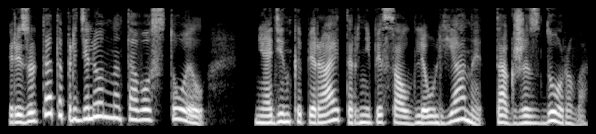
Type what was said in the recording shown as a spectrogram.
Результат определенно того стоил. Ни один копирайтер не писал для Ульяны так же здорово.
